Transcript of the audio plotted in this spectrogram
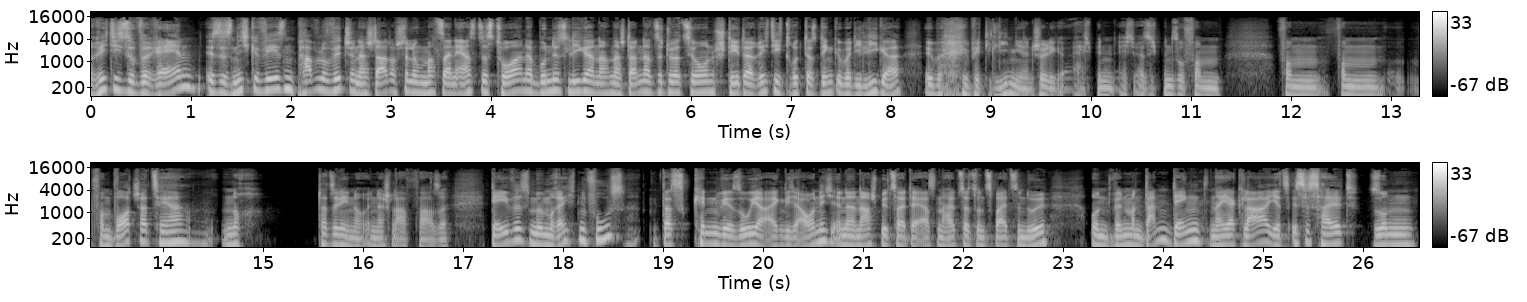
richtig souverän ist es nicht gewesen. Pavlovic in der Startaufstellung macht sein erstes Tor in der Bundesliga nach einer Standardsituation, steht da richtig, drückt das Ding über die Liga, über, über die Linie, entschuldige. Ich bin echt, also ich bin so vom, vom, vom, vom Wortschatz her noch tatsächlich noch in der Schlafphase. Davis mit dem rechten Fuß, das kennen wir so ja eigentlich auch nicht in der Nachspielzeit der ersten Halbzeit so ein 2 zu 0. Und wenn man dann denkt, naja klar, jetzt ist es halt so ein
